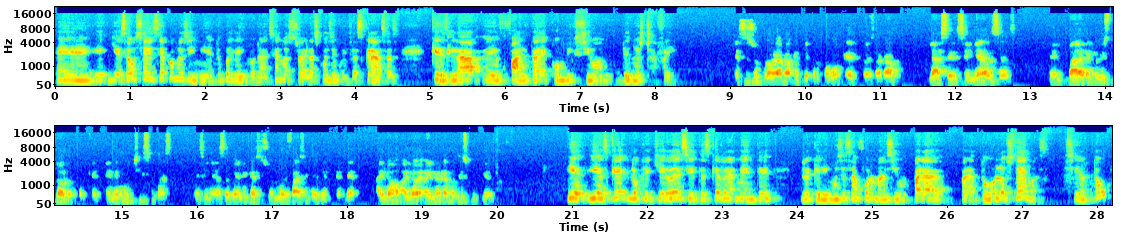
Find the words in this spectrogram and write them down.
Eh, y esa ausencia de conocimiento, pues la ignorancia nos trae las consecuencias crasas, que es la eh, falta de convicción de nuestra fe. Este es un programa que te propongo que después hagamos. Las enseñanzas del padre Luis Toro, porque tiene muchísimas enseñanzas bíblicas y son muy fáciles de entender. Ahí lo, ahí lo, ahí lo iremos discutiendo. Y, y, es que lo que quiero decirte es que realmente requerimos esa formación para, para todos los temas, ¿cierto?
